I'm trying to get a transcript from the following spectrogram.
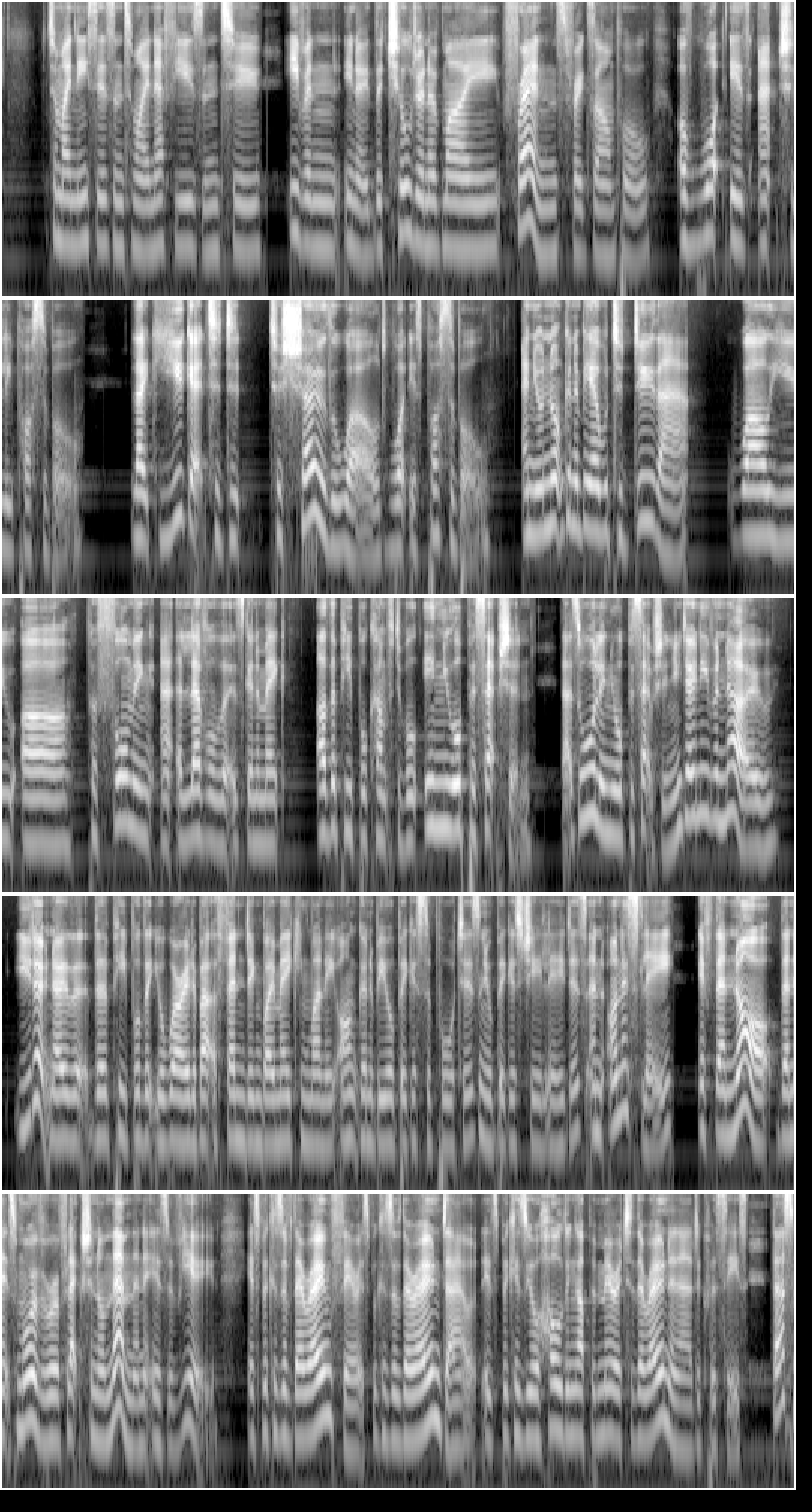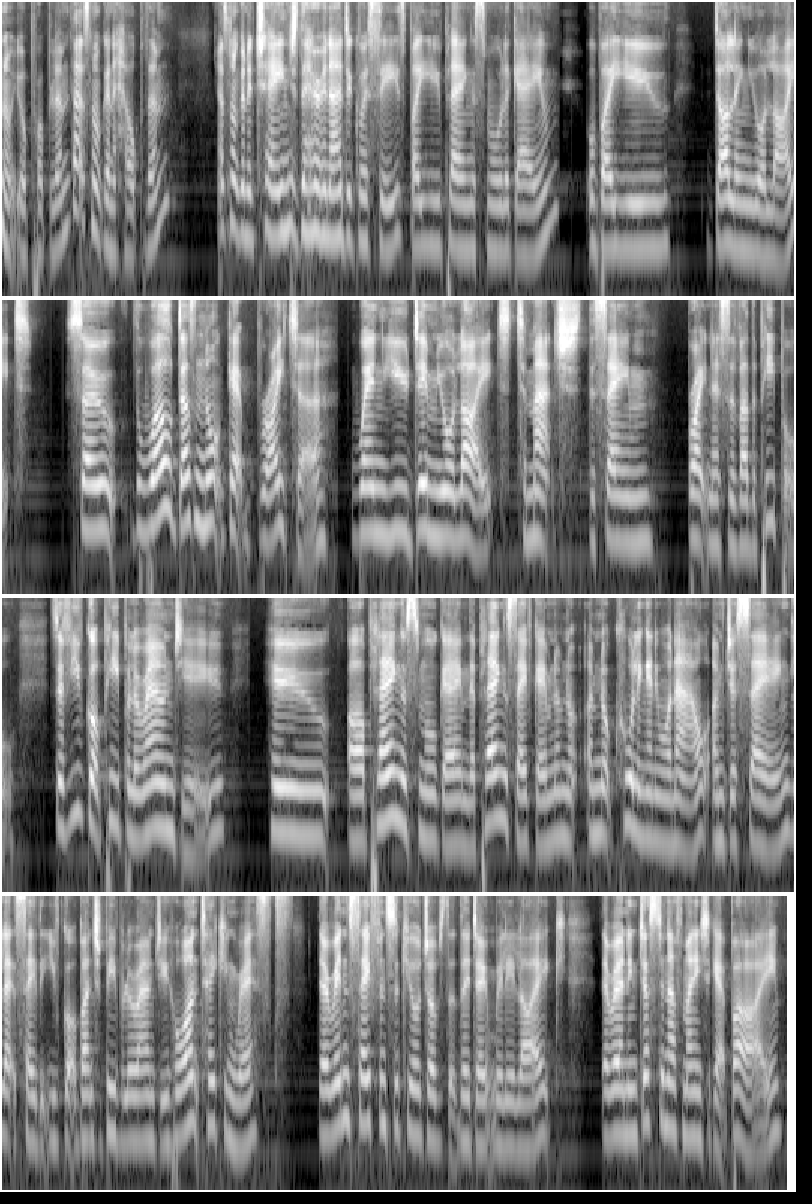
to my nieces and to my nephews and to even, you know, the children of my friends, for example, of what is actually possible. Like you get to, to, to show the world what is possible. And you're not going to be able to do that while you are performing at a level that is going to make other people comfortable in your perception. That's all in your perception. You don't even know. You don't know that the people that you're worried about offending by making money aren't going to be your biggest supporters and your biggest cheerleaders. And honestly, if they're not, then it's more of a reflection on them than it is of you. It's because of their own fear, it's because of their own doubt, it's because you're holding up a mirror to their own inadequacies. That's not your problem. That's not going to help them. That's not going to change their inadequacies by you playing a smaller game or by you dulling your light. So the world does not get brighter when you dim your light to match the same brightness of other people. So if you've got people around you who are playing a small game, they're playing a safe game, and I'm not I'm not calling anyone out. I'm just saying, let's say that you've got a bunch of people around you who aren't taking risks. They're in safe and secure jobs that they don't really like. They're earning just enough money to get by.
